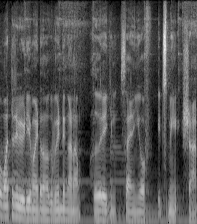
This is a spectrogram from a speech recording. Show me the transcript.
അപ്പോൾ മറ്റൊരു വീഡിയോ ആയിട്ട് നമുക്ക് വീണ്ടും കാണാം. അതുവരേക്കും signing off it's me Shan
